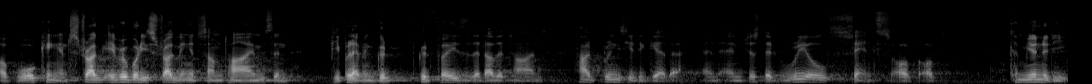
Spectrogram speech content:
of walking and struggling, everybody's struggling at some times, and people having good, good phases at other times, how it brings you together, and, and just that real sense of, of community.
